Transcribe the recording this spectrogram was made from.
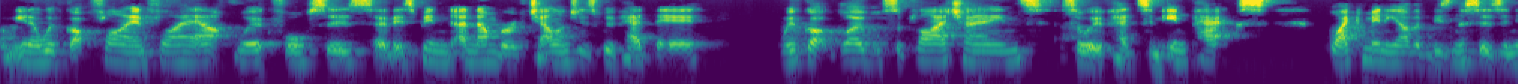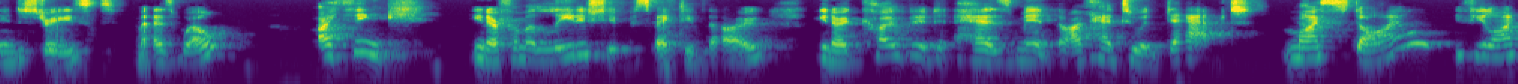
Um, you know, we've got fly in, fly out workforces. So there's been a number of challenges we've had there. We've got global supply chains, so we've had some impacts, like many other businesses and industries as well. I think you know, from a leadership perspective, though, you know, COVID has meant that I've had to adapt my style, if you like,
